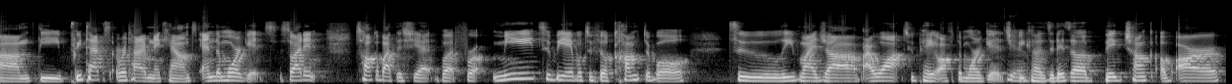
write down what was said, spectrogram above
um, the pre-tax retirement accounts, and the mortgage. So I didn't talk about this yet, but for me to be able to feel comfortable to leave my job, I want to pay off the mortgage yeah. because it is a big chunk of our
